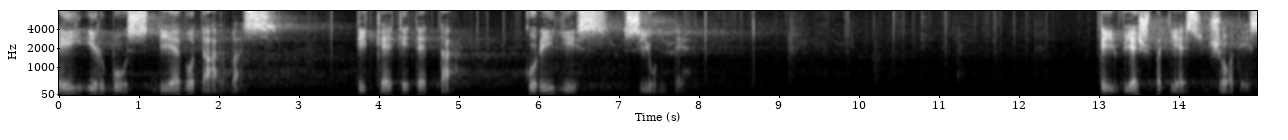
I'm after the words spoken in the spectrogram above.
tai ir bus Dievo darbas. Tikėkite tą, kurį jis siuntė. Tai viešpaties žodis.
